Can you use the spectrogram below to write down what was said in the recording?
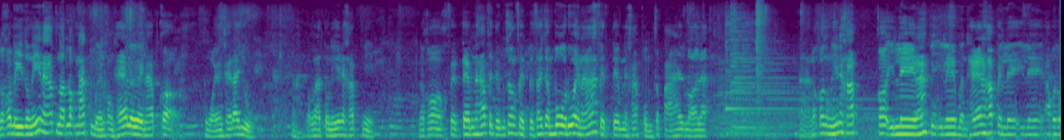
แล้วก็มีตรงนี้นะครับน็อตล็อกนัดเหมือนของแท้เลยนะครับ ก็หัวยังใช้ได้อยู่ ล็อกนัดตรงนี้นะครับนี่ แล้วก็เฟดเต็มนะครับเฟดเต็มช่องเฟดเป็นไซส์จัมโบ้ด้วยนะเฟดเต็มนะครับผมสปาให้ร้อยแล้วอ่าแล้วก็ตรงนี้นะครับ ก็อินเลย์นะเป็นอินเลย์เหมือนแท้นะครับเป็นเลอินเลย์อัปโล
